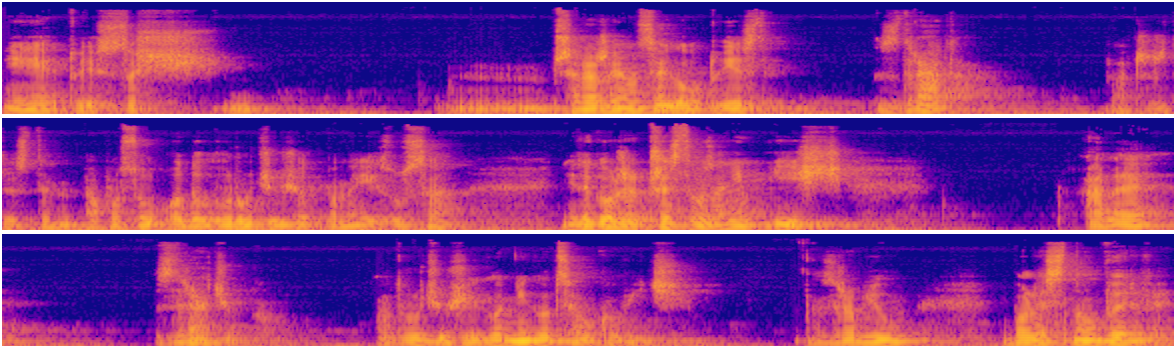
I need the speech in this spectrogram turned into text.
Nie, nie, tu jest coś mm, przerażającego, bo tu jest zdrada. Znaczy, że to jest ten apostoł odwrócił się od Pana Jezusa, nie tylko, że przestał za nim iść, ale zdradził go. Odwrócił się od niego całkowicie. Zrobił bolesną wyrwę.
